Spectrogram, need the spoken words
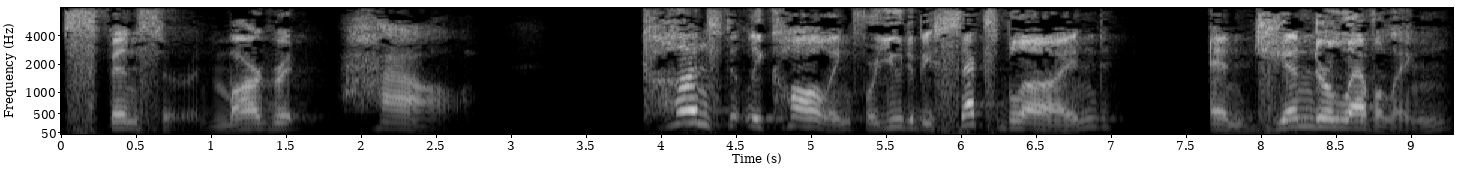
Spencer and Margaret Howe, constantly calling for you to be sex blind and gender leveling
